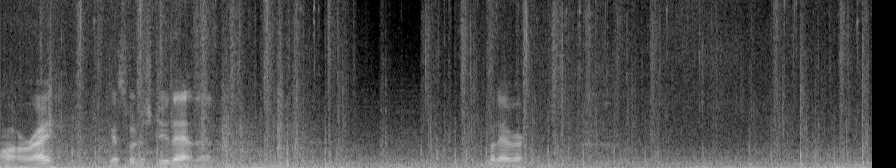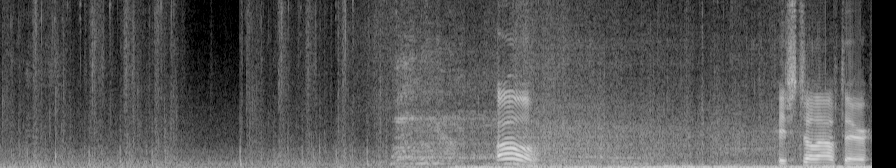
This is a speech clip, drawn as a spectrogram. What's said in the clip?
Alright. Guess we'll just do that then. Whatever. Oh! He's still out there.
